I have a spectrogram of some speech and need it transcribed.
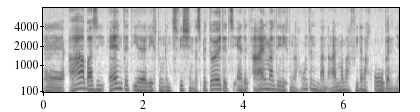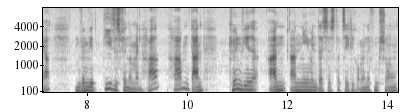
Äh, aber sie ändert ihre Richtung inzwischen. Das bedeutet, sie ändert einmal die Richtung nach unten dann einmal nach, wieder nach oben. Ja? Und wenn wir dieses Phänomen ha haben, dann können wir an, annehmen, dass es tatsächlich um eine Funktion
